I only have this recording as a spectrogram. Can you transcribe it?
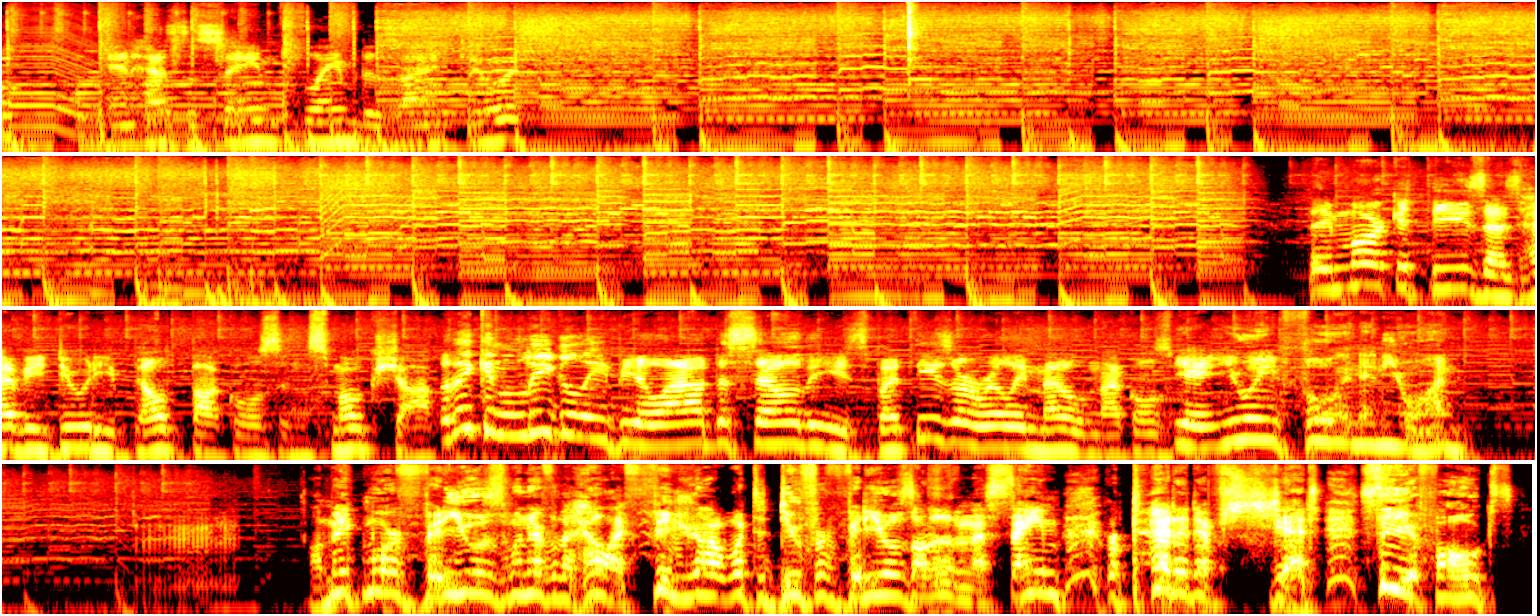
and has the same flame design to it. They market these as heavy-duty belt buckles in smoke shops. But they can legally be allowed to sell these, but these are really metal knuckles. Yeah, you ain't fooling anyone. I'll make more videos whenever the hell I figure out what to do for videos other than the same repetitive shit. See you, folks.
